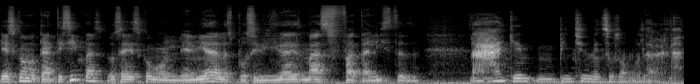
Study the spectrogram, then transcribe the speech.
es como te anticipas, o sea, es como el, miedo a las posibilidades más fatalistas. Ay, qué pinches mensos somos, la verdad.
